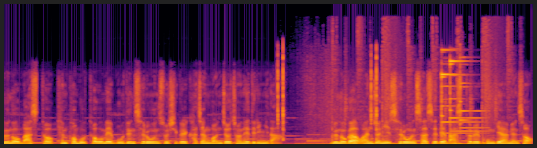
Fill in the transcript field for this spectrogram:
르노 마스터 캠퍼 모터홈의 모든 새로운 소식을 가장 먼저 전해드립니다. 르노가 완전히 새로운 4세대 마스터를 공개하면서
